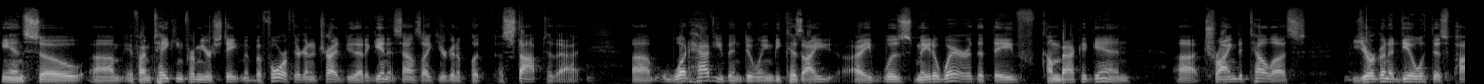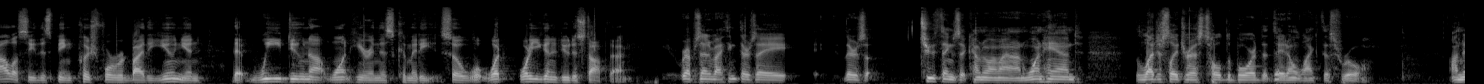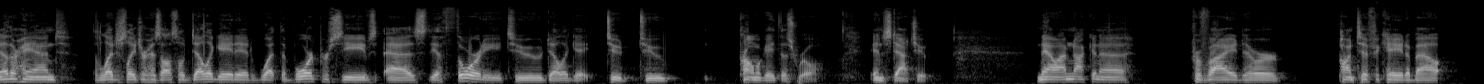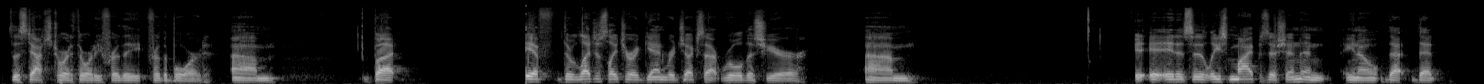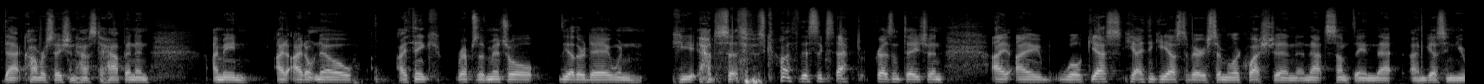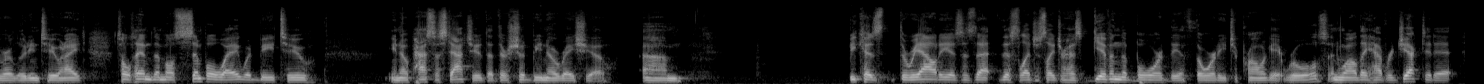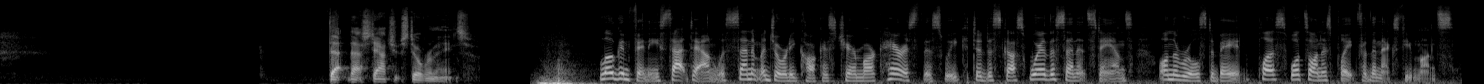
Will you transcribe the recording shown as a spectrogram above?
And so, um, if I'm taking from your statement before, if they're going to try to do that again, it sounds like you're going to put a stop to that. Uh, what have you been doing? Because I, I was made aware that they've come back again uh, trying to tell us you're going to deal with this policy that's being pushed forward by the union that we do not want here in this committee. So what, what, what are you going to do to stop that? Representative, I think there's a there's two things that come to my mind. On one hand, the legislature has told the board that they don't like this rule. On the other hand, the legislature has also delegated what the board perceives as the authority to delegate to to promulgate this rule in statute. Now, I'm not going to provide or pontificate about the statutory authority for the for the board, um, but if the legislature again rejects that rule this year, um, it, it is at least my position, and you know that that that conversation has to happen. And I mean, I, I don't know. I think Representative Mitchell the other day when he had to set this this exact presentation, I, I will guess. He, I think he asked a very similar question, and that's something that I'm guessing you were alluding to. And I told him the most simple way would be to, you know, pass a statute that there should be no ratio. Um, because the reality is is that this legislature has given the board the authority to promulgate rules, and while they have rejected it, that, that statute still remains. Logan Finney sat down with Senate Majority Caucus Chair Mark Harris this week to discuss where the Senate stands on the rules debate, plus what's on his plate for the next few months.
